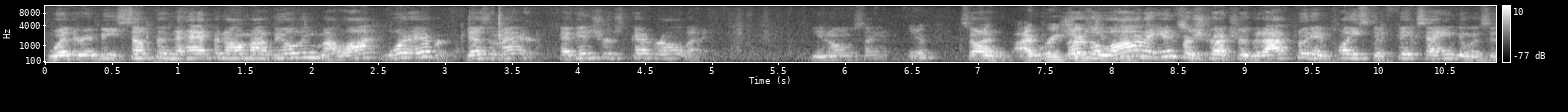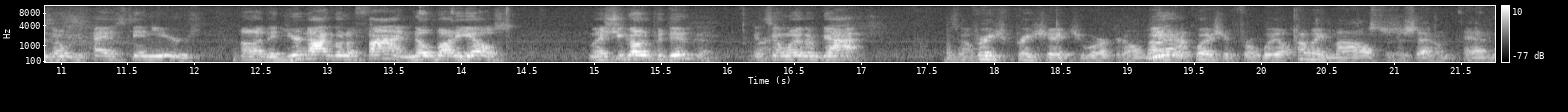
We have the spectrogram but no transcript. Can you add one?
Whether it be something that happened on my building, my lot, whatever, doesn't matter. Have insurance to cover all that. You know what I'm saying? Yep. So, I- I appreciate there's a lot of infrastructure that I've put in place to fix ambulances over the past ten years, uh, that you're not gonna find nobody else, unless you go to Paducah. It's the only other guy. So, Appreciate, appreciate you working on that. I have Yeah. a question for Will. How many miles does this am- am-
